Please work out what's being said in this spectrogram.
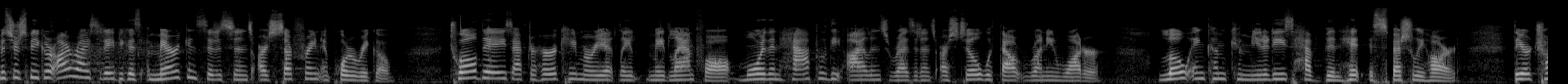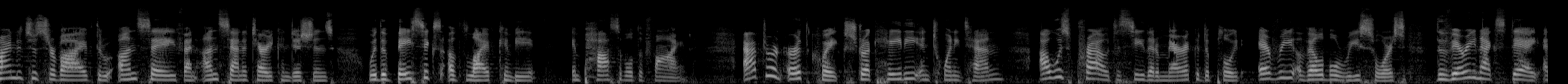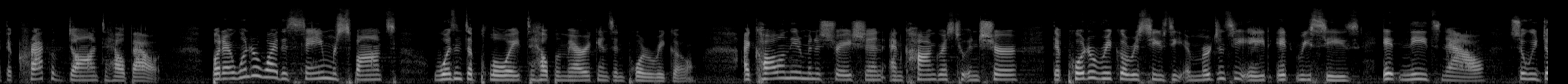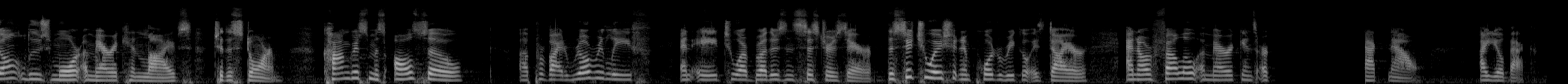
Mr. Speaker, I rise today because American citizens are suffering in Puerto Rico. Twelve days after Hurricane Maria made landfall, more than half of the island's residents are still without running water. Low-income communities have been hit especially hard. They are trying to survive through unsafe and unsanitary conditions where the basics of life can be impossible to find. After an earthquake struck Haiti in 2010, I was proud to see that America deployed every available resource the very next day at the crack of dawn to help out. But I wonder why the same response wasn't deployed to help Americans in Puerto Rico. I call on the administration and Congress to ensure that Puerto Rico receives the emergency aid it receives, it needs now, so we don't lose more American lives to the storm. Congress must also uh, provide real relief and aid to our brothers and sisters there. The situation in Puerto Rico is dire, and our fellow Americans are act now. I yield back.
